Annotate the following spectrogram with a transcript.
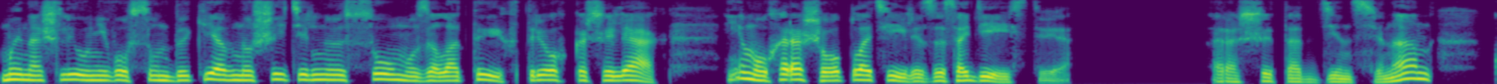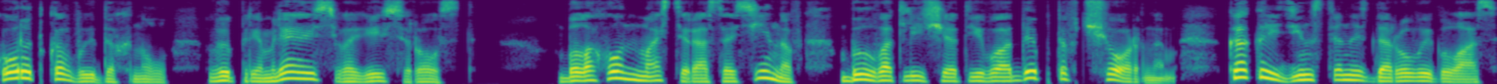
Мы нашли у него в сундуке внушительную сумму золотых в трех кошелях. Ему хорошо платили за содействие». Рашид ад-Дин Синан коротко выдохнул, выпрямляясь во весь рост. Балахон мастера ассасинов был, в отличие от его адептов, черным, как и единственный здоровый глаз,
